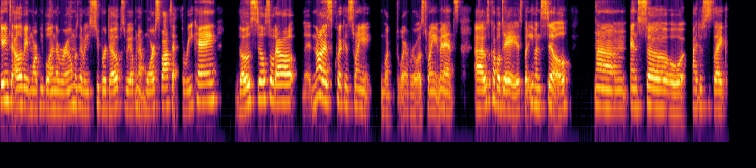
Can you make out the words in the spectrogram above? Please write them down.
getting to elevate more people in the room was going to be super dope so we opened up more spots at 3k those still sold out not as quick as 28 what whatever it was 28 minutes uh, it was a couple days but even still um and so i just was like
